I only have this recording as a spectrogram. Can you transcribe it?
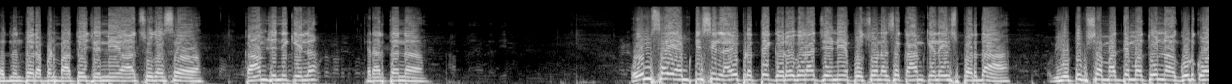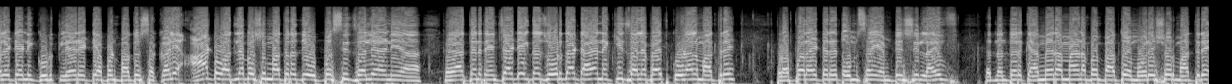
तदनंतर आपण पाहतोय ज्यांनी अचूक असं काम ज्यांनी केलं. खऱ्या अर्थानं Om Sai M T C live प्रत्येक घरोघरात ज्यांनी पोचवण्याचं काम केलं ही स्पर्धा युट्यूबच्या माध्यमातून गुड क्वालिटी आणि गुड क्लॅरिटी आपण पाहतो. सकाळी आठ वाजल्यापासून मात्र ते उपस्थित झाले आणि अं, त्यांच्यासाठी एकदा जोरदार टाळ्या नक्कीच झाल्या पाहिजेत. कुणाल मात्रे प्रॉपर रायटर आहेत Omsai M T C live त्यानंतर कॅमेरामॅन आपण पाहतोय मोरेश्वर मात्रे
